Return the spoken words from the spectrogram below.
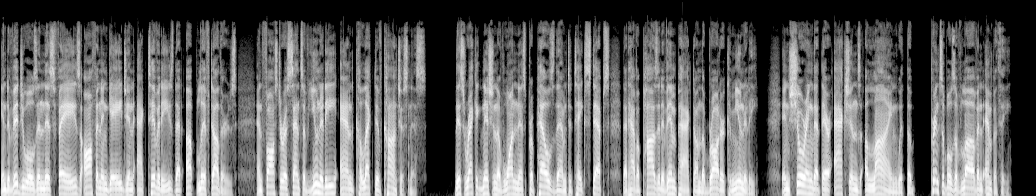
Individuals in this phase often engage in activities that uplift others and foster a sense of unity and collective consciousness. This recognition of oneness propels them to take steps that have a positive impact on the broader community, ensuring that their actions align with the principles of love and empathy.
